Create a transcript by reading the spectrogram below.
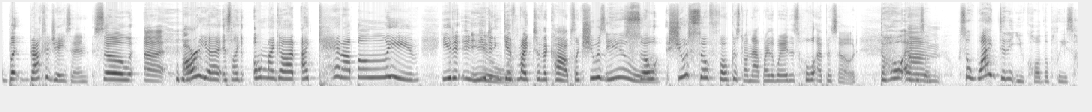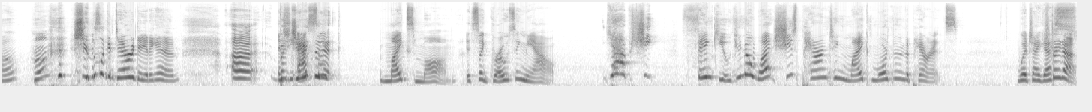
but back to Jason. So uh, Aria is like, "Oh my god, I cannot believe you didn't you didn't give Mike to the cops." Like she was Ew. so she was so focused on that. By the way, in this whole episode, The whole episode. Um, so why didn't you call the police, huh? Huh? she was like interrogating him. Uh, but she Jason, acts like- Mike's mom. It's like grossing me out. yeah, but she. Thank you. You know what? She's parenting Mike more than the parents. Which I guess Straight up.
